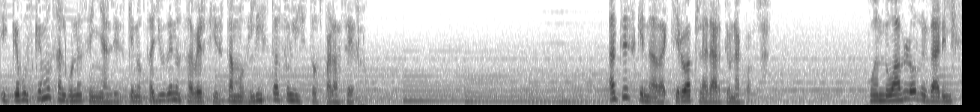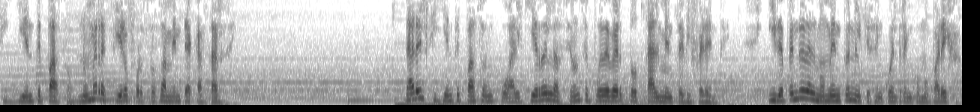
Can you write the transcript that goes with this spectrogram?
y que busquemos algunas señales que nos ayuden a saber si estamos listas o listos para hacerlo. Antes que nada, quiero aclararte una cosa. Cuando hablo de dar el siguiente paso, no me refiero forzosamente a casarse. Dar el siguiente paso en cualquier relación se puede ver totalmente diferente y depende del momento en el que se encuentren como pareja.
